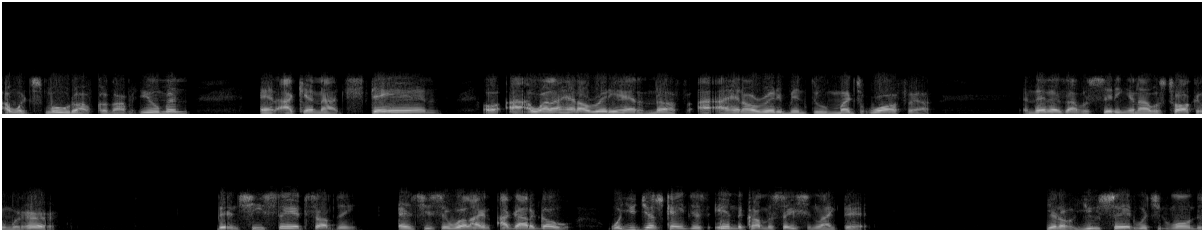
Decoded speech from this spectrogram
I went smooth off because I'm human and I cannot stand. Or I, well, I had already had enough. I, I had already been through much warfare, and then as I was sitting and I was talking with her, then she said something, and she said, "Well, I I gotta go." Well, you just can't just end the conversation like that. You know, you said what you wanted to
